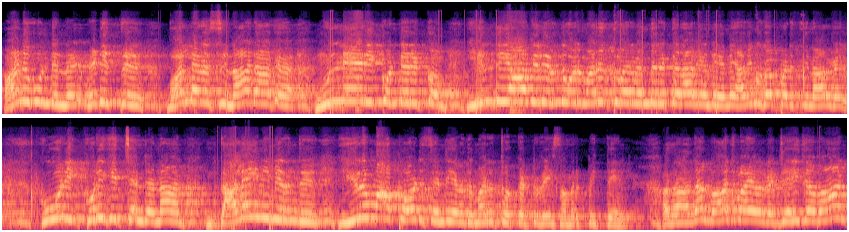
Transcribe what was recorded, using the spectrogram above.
அணுகுண்டு நெ- வெடித்து வல்லரசு நாடாக முன்னேறி கொண்டிருக்கும் இந்தியாவில் இருந்து ஒரு மருத்துவர் வந்திருக்கிறார் என்று என்னை அறிமுகப்படுத்தினார்கள். கூறி குறுகி சென்ற நான் தலை நிமிர்ந்து இருமாப்போடு சென்று எனது மருத்துவ கட்டுரை சமர்ப்பித்தேன். அதனால்தான் வாஜ்பாய் அவர்கள் ஜெய் ஜவான்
